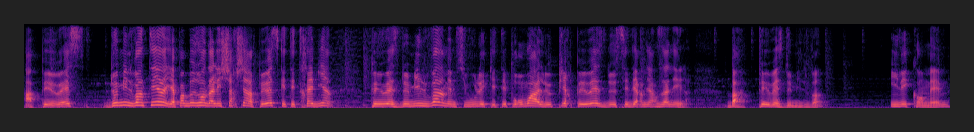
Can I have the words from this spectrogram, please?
à PES 2021. Il n'y a pas besoin d'aller chercher un PES qui était très bien. PES 2020, même si vous voulez, qui était pour moi le pire PES de ces dernières années. Bah, PES 2020, il est quand même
